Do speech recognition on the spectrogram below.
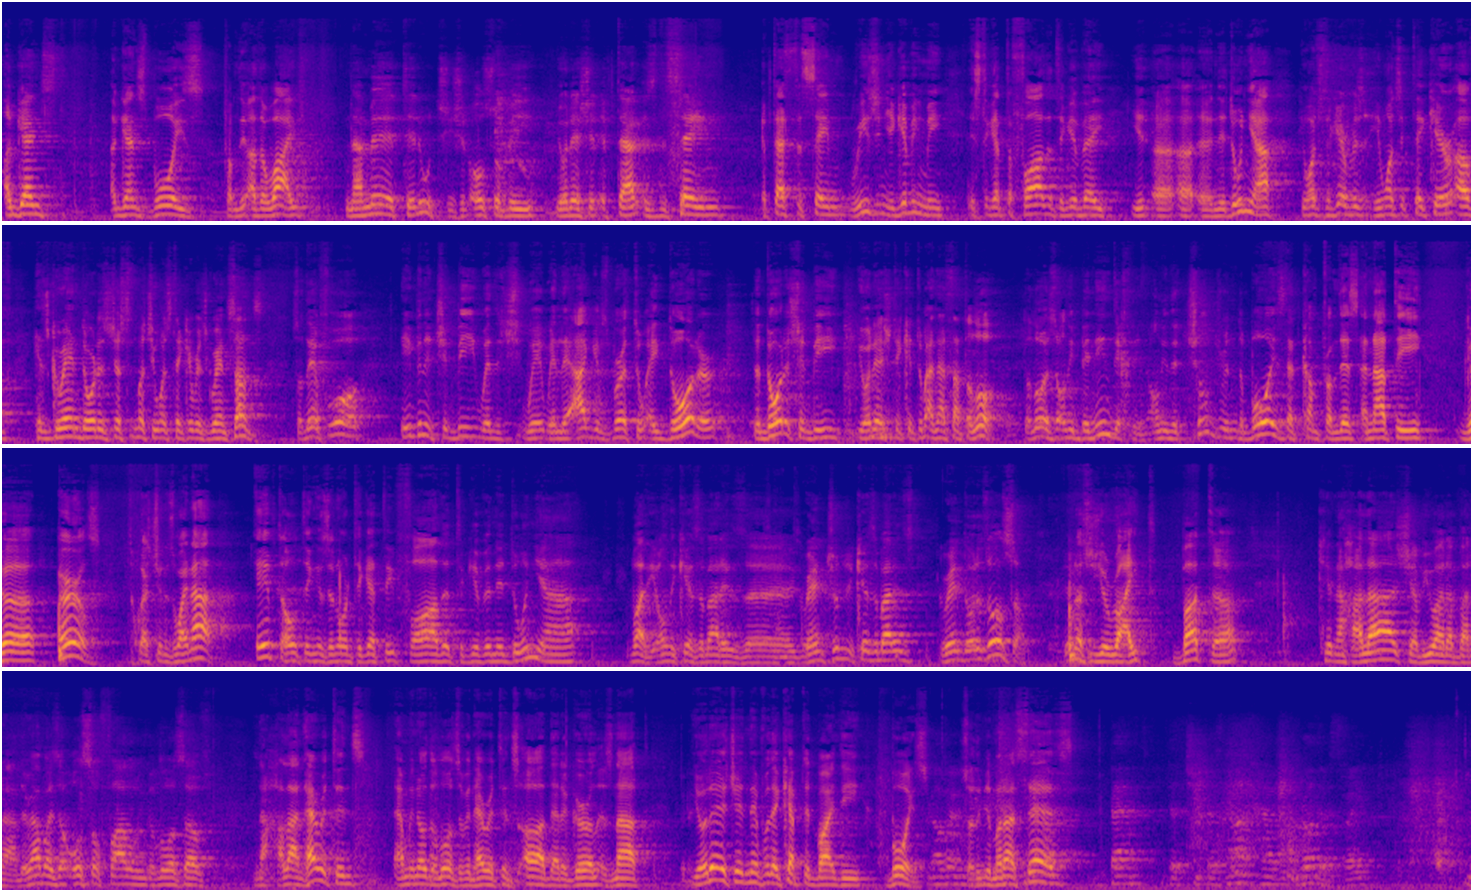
against against boys from the other wife. Name terut, she should also be yoreshet. If that is the same, if that's the same reason you're giving me is to get the father to give a, uh, a, a nedunya, he wants to take care of his, he wants to take care of his granddaughters just as much as he wants to take care of his grandsons. So therefore, even it should be where, the, where, where gives birth to a daughter, the daughter should be Yoresh Tikitubah, and that's not the law. The law is only Benin Dichlin, only the children, the boys that come from this, and not the girls. The question is, why not? If the whole thing is in order to get the father to give a nedunya, what, he only cares about his uh, grandchildren, he cares about his granddaughters also. The Gemara says, You're right, but uh. The rabbis are also following the laws of Nahala inheritance, and we know the laws of inheritance are that a girl is not Yoresh, and therefore they kept it by the boys. So the Gemara says that she does not have brothers, right?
